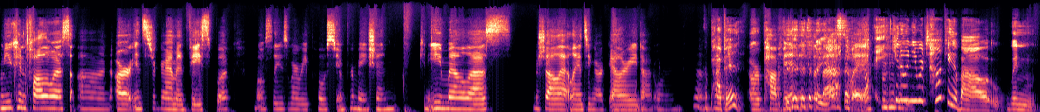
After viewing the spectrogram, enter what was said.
You can follow us on our Instagram and Facebook, mostly is where we post information. You can email us Michelle at lansingartgallery.org. Yeah. Or pop in. Or pop in is the best way. you know, when you were talking about when,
